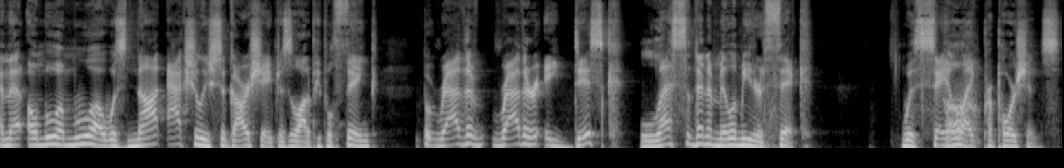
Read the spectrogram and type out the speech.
and that Oumuamua was not actually cigar shaped, as a lot of people think, but rather rather a disc less than a millimeter thick with sail like proportions.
